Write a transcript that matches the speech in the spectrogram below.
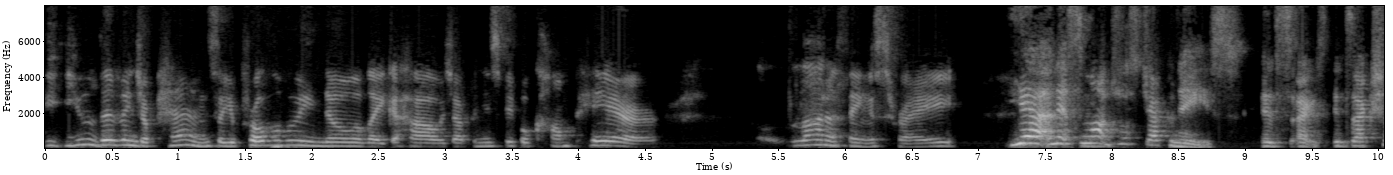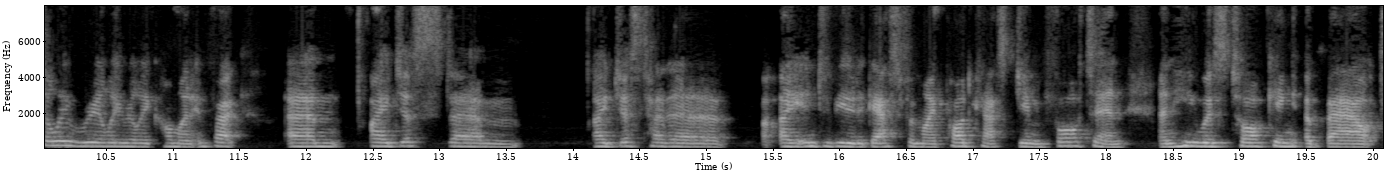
you live in Japan, so you probably know like how Japanese people compare a lot of things, right? Yeah, and it's not just Japanese. It's it's actually really really common. In fact, um, I just um, I just had a I interviewed a guest for my podcast, Jim Fortin, and he was talking about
